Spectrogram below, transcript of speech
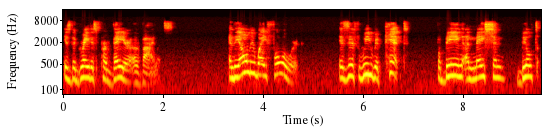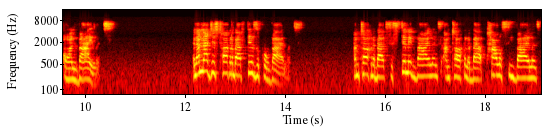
is the greatest purveyor of violence. And the only way forward is if we repent for being a nation built on violence. And I'm not just talking about physical violence. I'm talking about systemic violence. I'm talking about policy violence.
